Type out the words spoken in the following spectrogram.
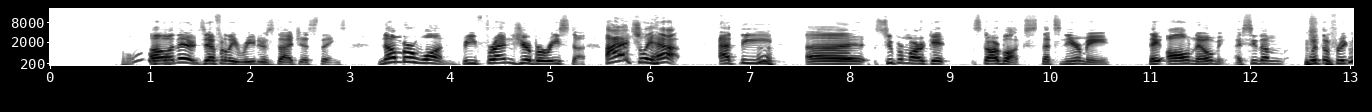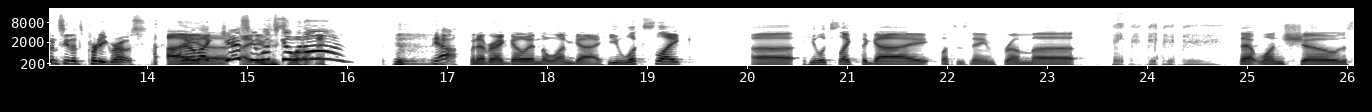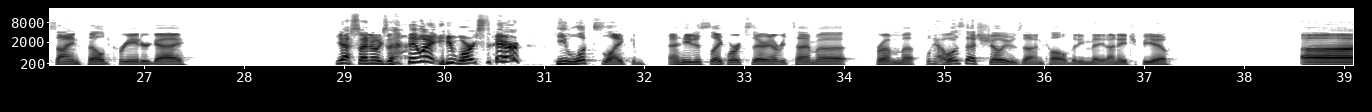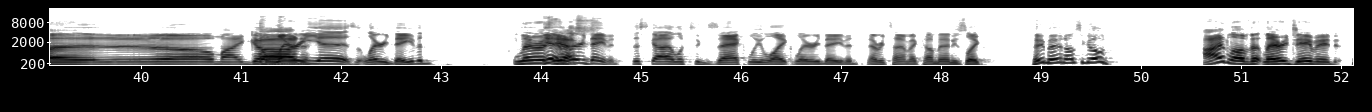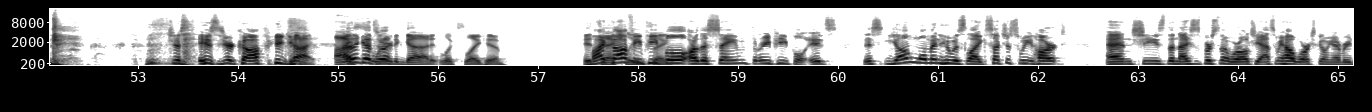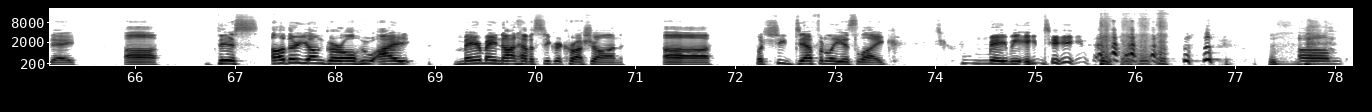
Oh, and they're definitely Reader's Digest things. Number one, befriend your barista. I actually have at the uh, supermarket Starbucks that's near me. They all know me. I see them with a frequency that's pretty gross. I, they're like, uh, Jesse, what's going on? yeah. Whenever I go in, the one guy, he looks like, uh, he looks like the guy. What's his name from uh, that one show, the Seinfeld creator guy? Yes, I know exactly. Wait, he works there? He looks like him, and he just like works there. And every time, uh, from uh, God, what was that show he was on called that he made on HBO? Uh, oh my Oh, god. Larry, uh, is it Larry David? Larry, Yeah, yes. Larry David. This guy looks exactly like Larry David. Every time I come in, he's like, "Hey man, how's it going?" I love that Larry David just is your coffee guy. I, I, think that's swear what to God, it looks like him. It's my coffee insane. people are the same three people. It's this young woman who is like such a sweetheart, and she's the nicest person in the world. She asks me how work's going every day. Uh, this other young girl who I may or may not have a secret crush on, uh, but she definitely is like maybe eighteen. um,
